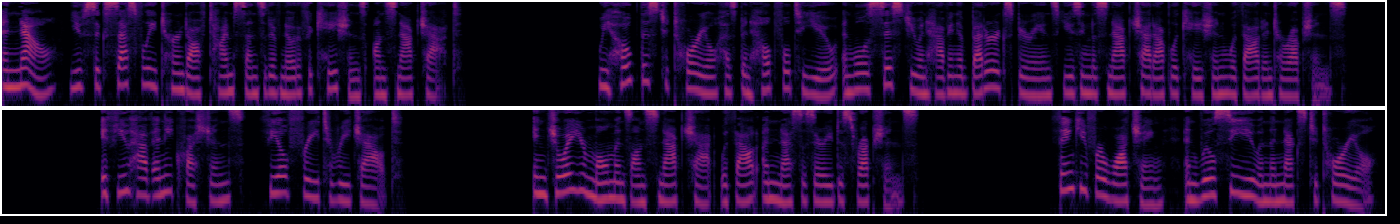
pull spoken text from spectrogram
And now, you've successfully turned off time-sensitive notifications on Snapchat. We hope this tutorial has been helpful to you and will assist you in having a better experience using the Snapchat application without interruptions. If you have any questions, feel free to reach out. Enjoy your moments on Snapchat without unnecessary disruptions. Thank you for watching, and we'll see you in the next tutorial.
